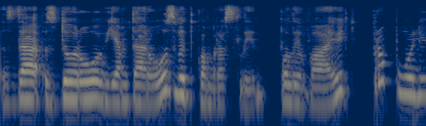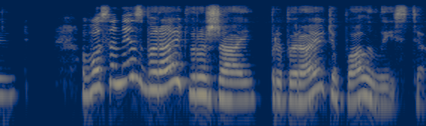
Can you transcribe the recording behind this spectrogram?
за здоров'ям та розвитком рослин, поливають, прополюють. Восени збирають врожай, прибирають опали листя.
